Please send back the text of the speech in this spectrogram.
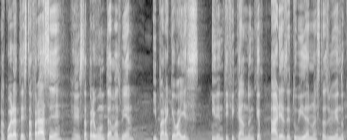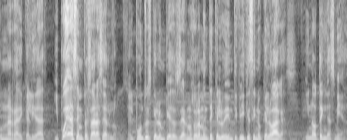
acuérdate esta frase, esta pregunta más bien, y para que vayas identificando en qué áreas de tu vida no estás viviendo con una radicalidad y puedas empezar a hacerlo. El punto es que lo empieces a hacer, no solamente que lo identifiques, sino que lo hagas. Y no tengas miedo,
